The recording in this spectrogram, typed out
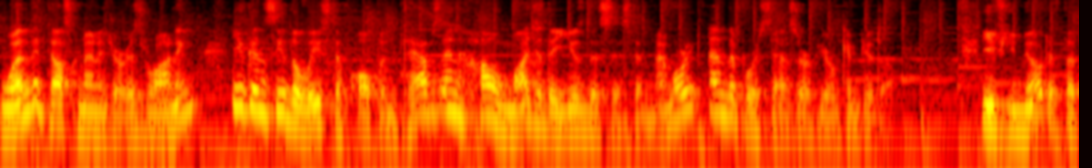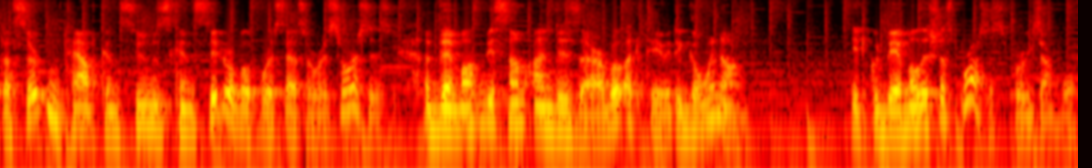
When the Task Manager is running, you can see the list of open tabs and how much they use the system memory and the processor of your computer. If you notice that a certain tab consumes considerable processor resources, there must be some undesirable activity going on. It could be a malicious process, for example.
